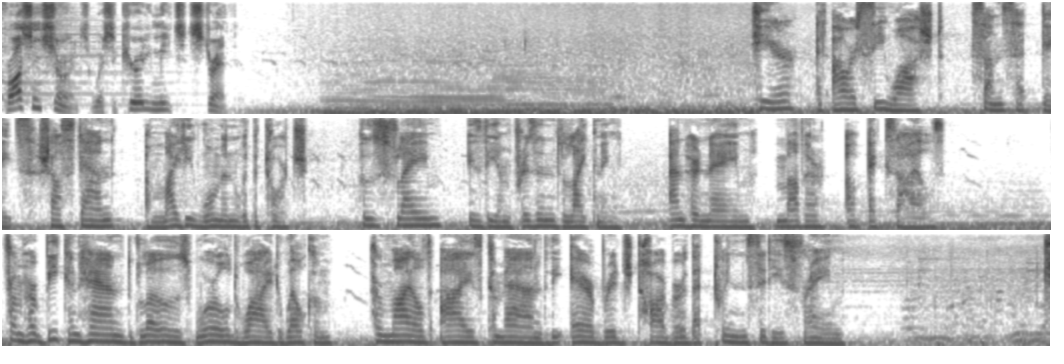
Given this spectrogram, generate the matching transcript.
Cross Insurance, where security meets strength. Here at our sea washed, sunset gates shall stand a mighty woman with a torch, whose flame is the imprisoned lightning, and her name, Mother of Exiles. From her beacon hand glows worldwide welcome. Her mild eyes command the air bridged harbor that twin cities frame.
